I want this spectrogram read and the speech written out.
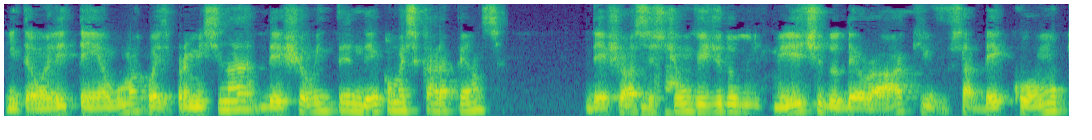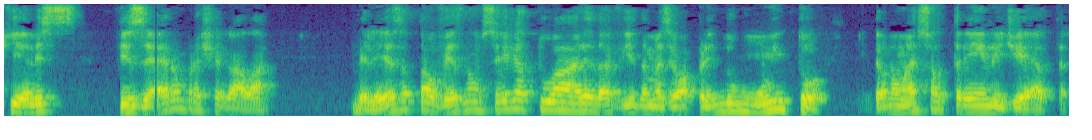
Então ele tem alguma coisa para me ensinar, deixa eu entender como esse cara pensa. Deixa eu assistir um vídeo do Smith, do The Rock, saber como que eles fizeram para chegar lá. Beleza? Talvez não seja a tua área da vida, mas eu aprendo muito. Então não é só treino e dieta,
